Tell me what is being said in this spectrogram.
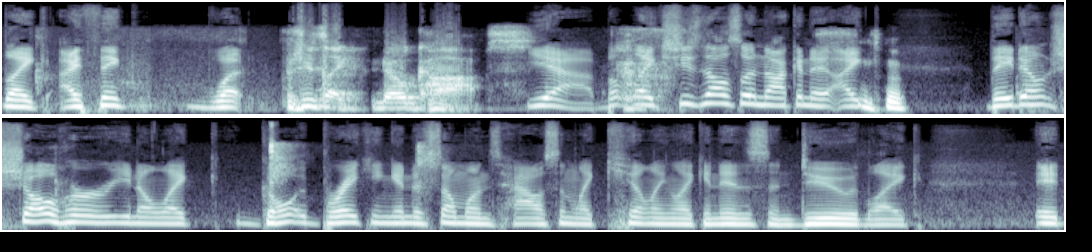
like I think what But she's like no cops. yeah, but like she's also not gonna I they don't show her, you know, like go breaking into someone's house and like killing like an innocent dude. Like it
